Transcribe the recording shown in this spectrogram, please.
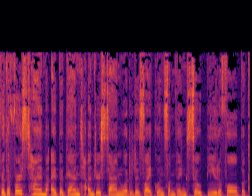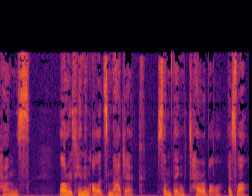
For the first time, I began to understand what it is like when something so beautiful becomes, while retaining all its magic, something terrible as well.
